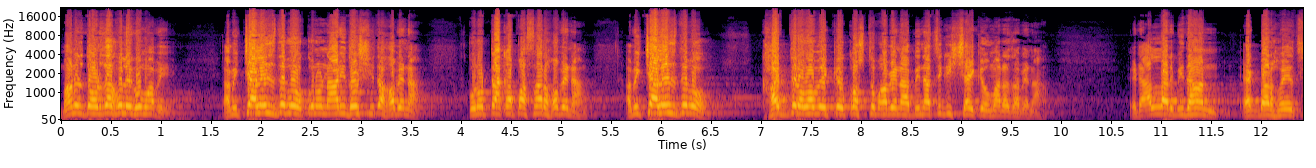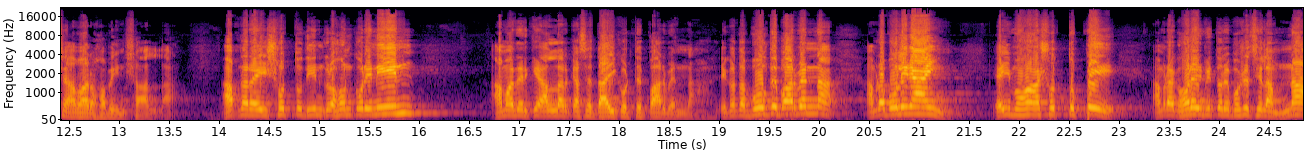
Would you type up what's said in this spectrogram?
মানুষ দরজা খুলে ঘুমাবে। আমি চ্যালেঞ্জ দেব, কোনো নারী ধর্ষিতা হবে না, কোনো টাকা পাচার হবে না। আমি চ্যালেঞ্জ দেব, খাদ্যের অভাবে কেউ কষ্ট পাবে না, বিনা চিকিৎসায় কেউ মারা যাবে না। এটা আল্লাহর বিধান, একবার হয়েছে, আবার হবে ইনশাআল্লাহ। আপনারা এই সত্য দিন গ্রহণ করে নিন। আমাদেরকে আল্লাহর কাছে দায়ী করতে পারবেন না। কথা বলতে পারবেন না। আমরা বলি নাই, এই মহাসত্য পেয়ে আমরা ঘরের ভিতরে বসেছিলাম। না,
